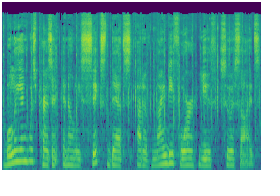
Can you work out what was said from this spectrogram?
bullying was present in only six deaths out of 94 youth suicides.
